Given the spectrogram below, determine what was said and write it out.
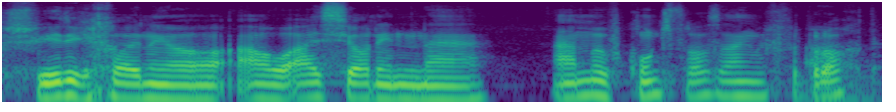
Schwierig, ich habe ja auch ein Jahr in äh, Emmen auf Kunststraße eigentlich verbracht.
